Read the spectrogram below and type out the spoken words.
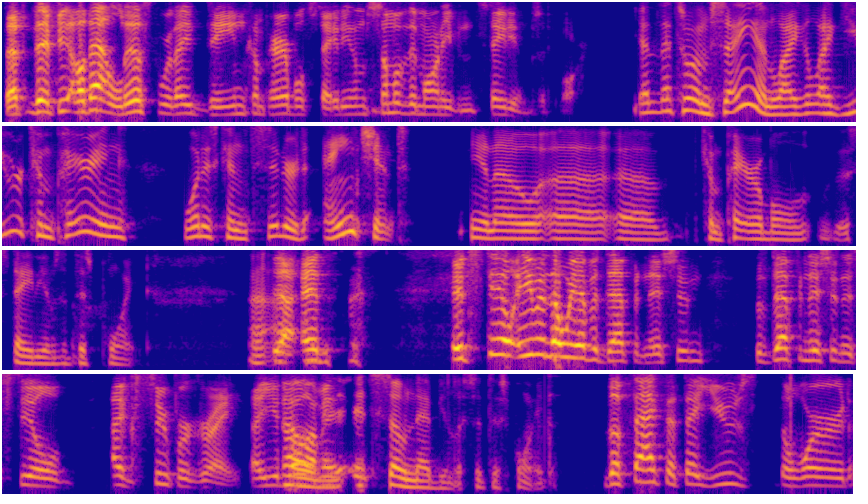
That's if you, on that list where they deem comparable stadiums, some of them aren't even stadiums anymore. Yeah, that's what I'm saying. Like, like you're comparing what is considered ancient, you know, uh, uh, comparable stadiums at this point. Uh, yeah, and it's still, even though we have a definition, the definition is still like super great. Uh, you know, oh, I mean, it's so nebulous at this point. The fact that they use the word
